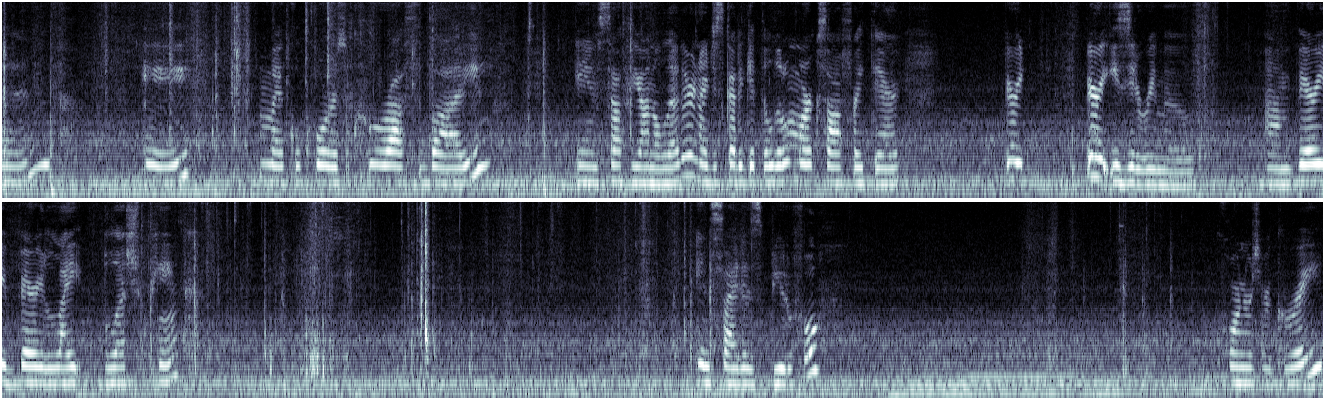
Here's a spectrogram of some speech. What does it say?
And a Michael Kors crossbody in Saffiano leather. And I just got to get the little marks off right there. Very, very easy to remove. Um, very, very light blush pink. Inside is beautiful. Corners are great.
